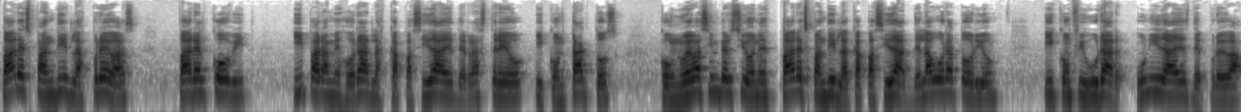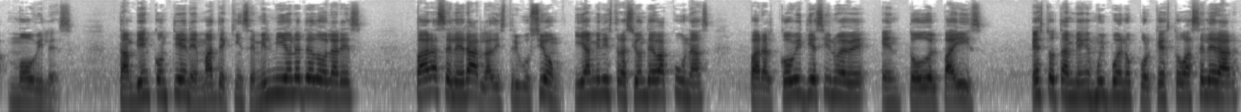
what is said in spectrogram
para expandir las pruebas para el COVID y para mejorar las capacidades de rastreo y contactos con nuevas inversiones para expandir la capacidad de laboratorio y configurar unidades de prueba móviles. También contiene más de 15 mil millones de dólares para acelerar la distribución y administración de vacunas para el COVID-19 en todo el país. Esto también es muy bueno porque esto va a acelerar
